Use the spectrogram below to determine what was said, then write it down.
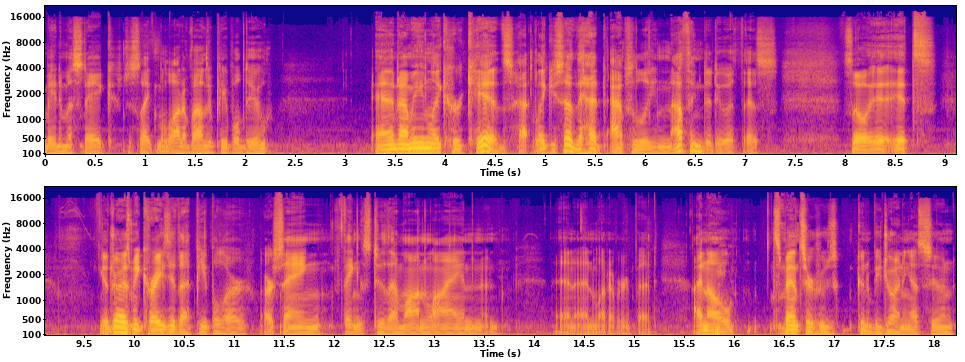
made a mistake, just like a lot of other people do. And I mean, like her kids, like you said, they had absolutely nothing to do with this. So it, it's it drives me crazy that people are are saying things to them online and and, and whatever. But I know hmm. Spencer, who's going to be joining us soon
